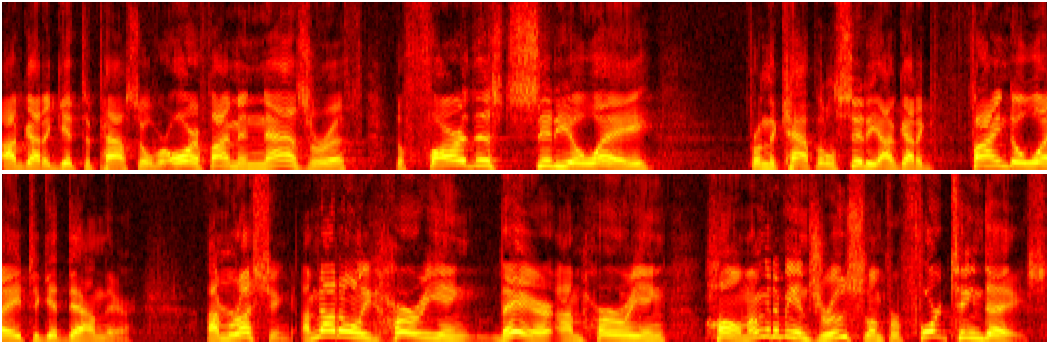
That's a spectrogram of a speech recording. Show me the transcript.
I've got to get to Passover. Or if I'm in Nazareth, the farthest city away from the capital city, I've got to find a way to get down there. I'm rushing. I'm not only hurrying there, I'm hurrying home. I'm going to be in Jerusalem for 14 days.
